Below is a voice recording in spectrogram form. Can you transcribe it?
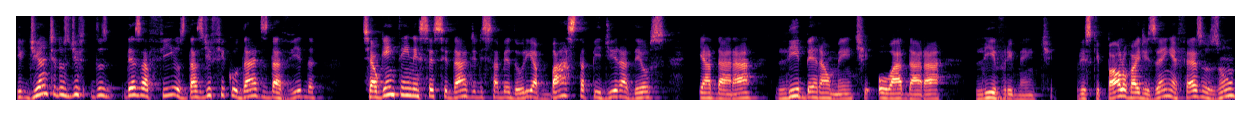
que, diante dos, dos desafios, das dificuldades da vida, se alguém tem necessidade de sabedoria, basta pedir a Deus que a dará liberalmente ou a dará livremente. Por isso que Paulo vai dizer em Efésios 1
